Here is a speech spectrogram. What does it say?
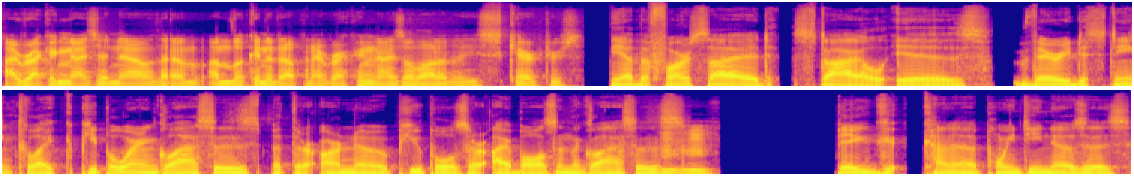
I recognize it now that I'm I'm looking it up and I recognize a lot of these characters. Yeah, the Far Side style is very distinct. Like people wearing glasses, but there are no pupils or eyeballs in the glasses. hmm Big, kind of pointy noses.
